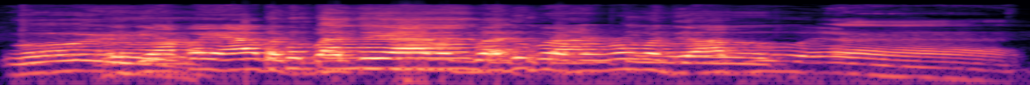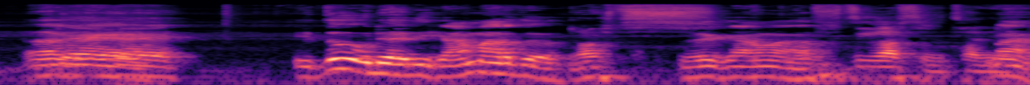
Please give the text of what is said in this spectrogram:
Oh iya. jadi apa ya? Bantu Tepuk bantu ya, tangan, bantu bantu pura-pura bantu-bantu. bantu aku. Eh. Oke. Itu udah di kamar tuh. Oh, Udah di kamar. nah, Nah,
